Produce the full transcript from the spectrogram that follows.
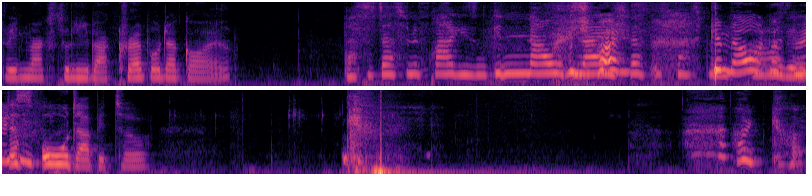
wen magst du lieber, Crab oder Goyle? Was ist das für eine Frage? Die sind genau gleich. Ich weiß. Was ist das für Genau, eine Frage? deswegen. Das Oder bitte. Oh Gott.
